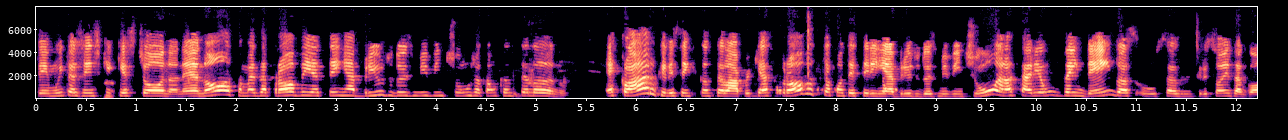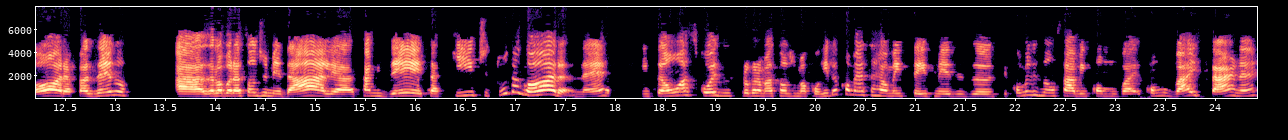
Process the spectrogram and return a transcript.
tem muita gente que questiona, né? Nossa, mas a prova ia ter em abril de 2021, já estão cancelando. É claro que eles têm que cancelar, porque as provas que aconteceriam em abril de 2021, elas estariam vendendo as, as suas inscrições agora, fazendo a elaboração de medalha, camiseta, kit, tudo agora, né? Então, as coisas, programação de uma corrida começa realmente seis meses antes. E como eles não sabem como vai, como vai estar, né?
